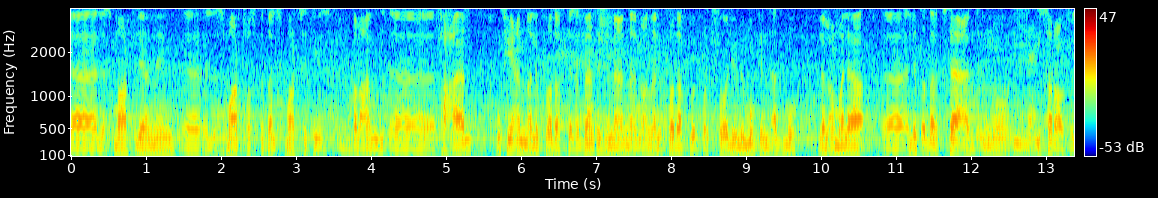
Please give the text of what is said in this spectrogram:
ال smart learning ال smart hospital smart cities طبعا فعال. وفي عندنا ال product ال advantage اللي عندنا إنه عندنا ال product وال portfolio اللي ممكن نقدمه للعملاء اللي تقدر تساعد إنه يسرعوا في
